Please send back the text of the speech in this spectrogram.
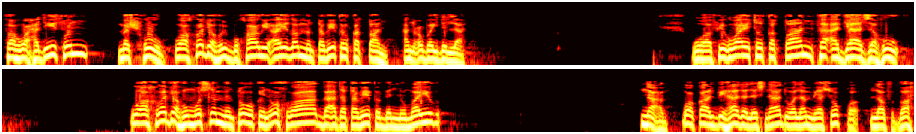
فهو حديث مشهور. وأخرجه البخاري أيضا من طريق القطان عن عبيد الله. وفي رواية القطان فأجازه. وأخرجه مسلم من طرق أخرى بعد طريق ابن نمير. نعم وقال بهذا الإسناد ولم يسق لفظه.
